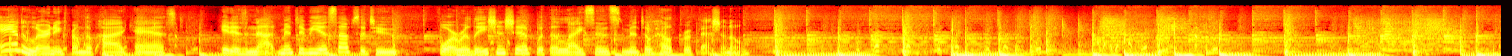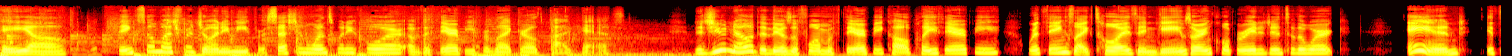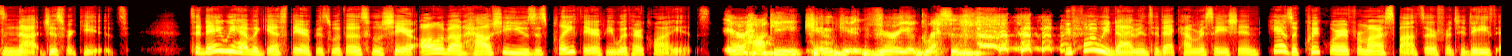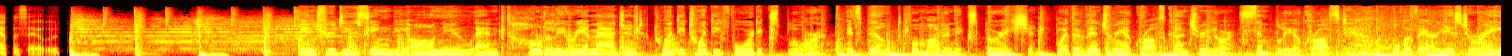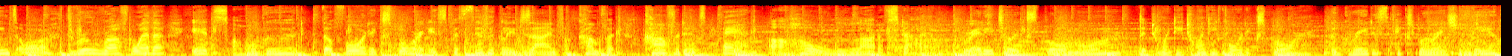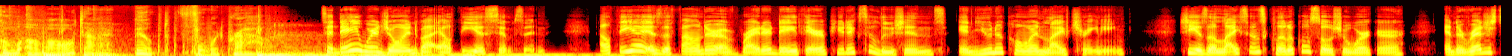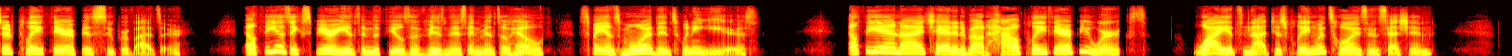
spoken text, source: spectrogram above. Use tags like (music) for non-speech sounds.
and learning from the podcast, it is not meant to be a substitute for a relationship with a licensed mental health professional. Hey, y'all. Thanks so much for joining me for session 124 of the Therapy for Black Girls podcast. Did you know that there's a form of therapy called play therapy where things like toys and games are incorporated into the work? And it's not just for kids. Today, we have a guest therapist with us who'll share all about how she uses play therapy with her clients. Air hockey can get very aggressive. (laughs) Before we dive into that conversation, here's a quick word from our sponsor for today's episode. Introducing the all new and totally reimagined 2020 Ford Explorer. It's built for modern exploration, whether venturing across country or simply across town, over various terrains or through rough weather, it's all good. The Ford Explorer is specifically designed for comfort, confidence, and a whole lot of style. Ready to explore more? The 2020 Ford Explorer, the greatest exploration vehicle of all time, built Ford proud. Today, we're joined by Althea Simpson. Althea is the founder of Brighter Day Therapeutic Solutions and Unicorn Life Training. She is a licensed clinical social worker and a registered play therapist supervisor. Althea's experience in the fields of business and mental health spans more than 20 years. Althea and I chatted about how play therapy works, why it's not just playing with toys in session,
